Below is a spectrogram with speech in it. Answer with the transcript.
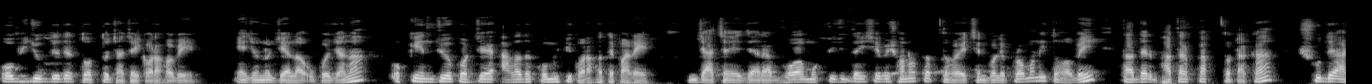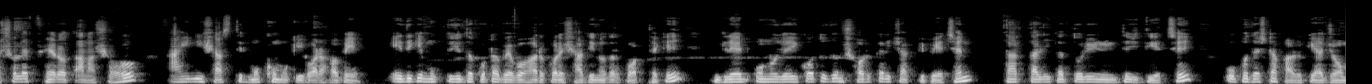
অভিযুক্তদের তথ্য যাচাই করা হবে। এজন্য জেলা উপজেলা ও কেন্দ্রীয় পর্যায়ে আলাদা কমিটি করা হতে পারে। যাচাইয়ে যারা ভুয়া মুক্তিযোদ্ধা হিসেবে সনদপ্রাপ্ত হয়েছেন বলে প্রমাণিত হবে, তাদের ভাতার প্রাপ্ত টাকা সুদে আসলে ফেরত আনা সহ আইনি শাস্তির মুখোমুখি করা হবে। এদিকে মুক্তিযুদ্ধ কোটা ব্যবহার করে স্বাধীনতার পর থেকে গ্রেড অনুযায়ী কতজন সরকারি চাকরি পেয়েছেন, তার তালিকা তৈরির নির্দেশ দিয়েছে উপদেষ্টা ফারুকি আজম।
